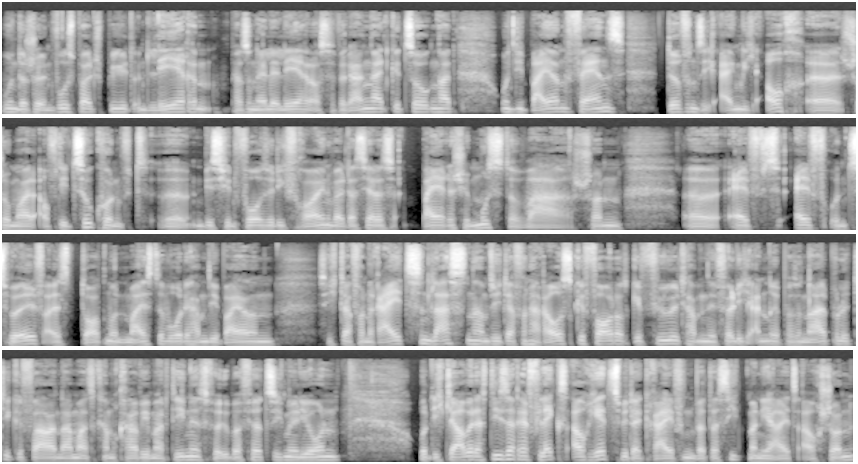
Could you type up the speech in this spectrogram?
wunderschönen Fußball spielt und Lehren, personelle Lehren aus der Vergangenheit gezogen hat. Und die Bayern-Fans dürfen sich eigentlich auch äh, schon mal auf die Zukunft äh, ein bisschen vorsichtig freuen, weil das ja das bayerische Muster war. Schon äh, 11, 11 und 12, als Dortmund Meister wurde, haben die Bayern sich davon reizen lassen, haben sich davon herausgefordert gefühlt, haben eine völlig andere Personalpolitik gefahren. Damals kam Javi Martinez für über 40 Millionen. Und ich glaube, dass dieser Reflex auch jetzt wieder greifen wird. Das sieht man ja jetzt auch schon.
